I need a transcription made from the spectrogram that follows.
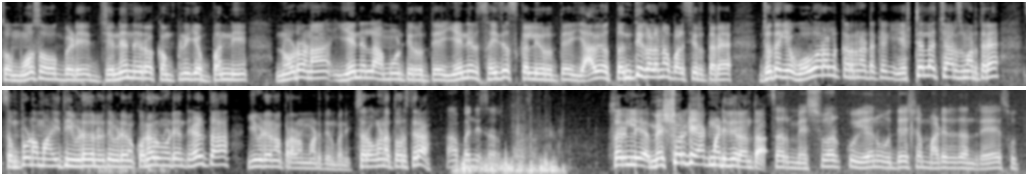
ಸೊ ಮೋಸ ಹೋಗಬೇಡಿ. ಜೆನ್ಯನ್ ಇರೋ ಕಂಪ್ನಿಗೆ ಬನ್ನಿ. ನೋಡೋಣ ಏನೆಲ್ಲ ಅಮೌಂಟ್ ಇರುತ್ತೆ ಏನೇನು ಸೈಜಸ್ ಕಲ್ಲಿರುತ್ತೆ ಯಾವ್ಯಾವ ತಂತಿಗಳನ್ನು ಬಳಸಿರ್ತಾರೆ. ಜೊತೆಗೆ ಓವರ್ ಆಲ್ ಕರ್ನಾಟಕಕ್ಕೆ ಎಷ್ಟೆಲ್ಲ ಚಾರ್ಜ್ ಮಾಡ್ತಾರೆ ಸಂಪೂರ್ಣ ಮಾಹಿತಿ ಈ ವಿಡಿಯೋದಲ್ಲಿರುತ್ತೆ. ವಿಡಿಯೋನ ಕೊನೆವರೆಗೂ ನೋಡಿ ಅಂತ ಹೇಳ್ತಾ ಈ ವಿಡಿಯೋನ ಪ್ರಾರಂಭ ಮಾಡ್ತೀನಿ. ಬನ್ನಿ. ಸರ್ ಹೋಗೋಣ ತೋರಿಸ್ತೀರಾ? ಹಾಂ ಬನ್ನಿ ಸರ್. ಸರ್ ಇಲ್ಲಿ ಮೆಶ್ ವರ್ಕ್ ಯಾಕೆ ಮಾಡಿದ್ದೀರಾ ಅಂತ? ಸರ್ ಮೆಶ್ ವರ್ಕ್ ಏನು ಉದ್ದೇಶ ಮಾಡಿರೋದಂದ್ರೆ ಸುತ್ತ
